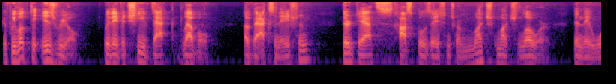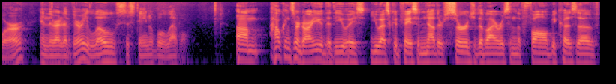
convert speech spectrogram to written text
If we look to Israel, where they've achieved that level of vaccination, their deaths, hospitalizations are much, much lower than they were, and they're at a very low sustainable level. Um, how concerned are you that the US, US could face another surge of the virus in the fall because of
